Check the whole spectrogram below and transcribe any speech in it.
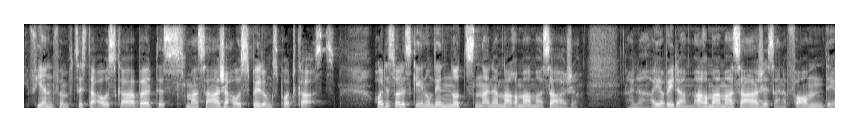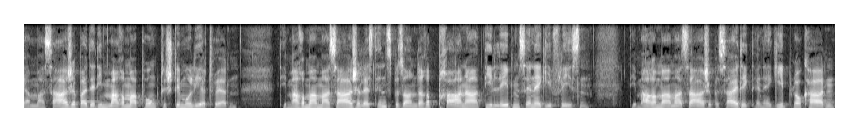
Die 54. Ausgabe des Massage Ausbildungspodcasts. Heute soll es gehen um den Nutzen einer Marma Massage. Eine Ayurveda Marma Massage ist eine Form der Massage, bei der die Marma Punkte stimuliert werden. Die Marma Massage lässt insbesondere Prana, die Lebensenergie fließen. Die Marma Massage beseitigt Energieblockaden,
